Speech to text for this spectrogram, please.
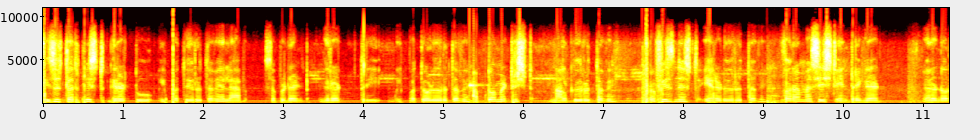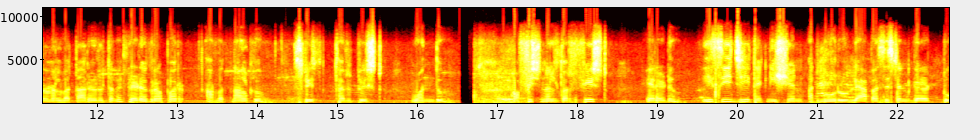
ಫಿಸಿಯೋಥೆರಪಿಸ್ಟ್ ಗ್ರೇಡ್ ಟು ಇಪ್ಪತ್ತು ಇರುತ್ತವೆ. ಲ್ಯಾಬ್ ಸಪ್ರಿಡೆಂಟ್ ಗ್ರೇಡ್ ತ್ರೀ ಇಪ್ಪತ್ತೇಳು ಇರುತ್ತವೆ. ಅಪ್ಟೋಮೆಟ್ರಿಸ್ಟ್ ನಾಲ್ಕು ಇರುತ್ತವೆ. ಪ್ರೊಫಿಸ್ನಿಸ್ಟ್ ಎರಡು ಇರುತ್ತವೆ. ಫಾರ್ಮಸಿಸ್ಟ್ ಎಂಟ್ರಿ ಗ್ರೇಡ್ ಎರಡು ನೂರ ನಲವತ್ತಾರು ಇರುತ್ತವೆ. ರೇಡಿಯೋಗ್ರಾಫರ್ ಅರವತ್ನಾಲ್ಕು ಸ್ಪೀಚ್ ಥೆರಪಿಸ್ಟ್ ಒಂದು, ಅಫಿಷನಲ್ ಥೆರಪಿಸ್ಟ್ ಎರಡು, ಇ ಸಿ ಜಿ ಟೆಕ್ನಿಷಿಯನ್ ಹದಿಮೂರು, ಲ್ಯಾಬ್ ಅಸಿಸ್ಟೆಂಟ್ ಗ್ರೇಡ್ ಟು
